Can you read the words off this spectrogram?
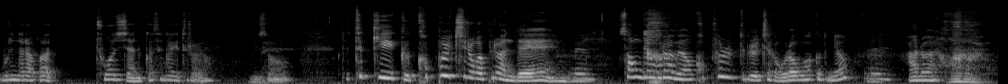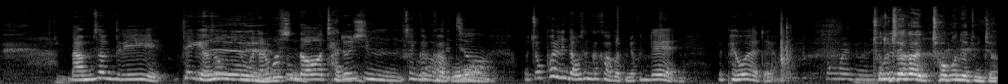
우리나라가 좋아지지 않을까 생각이 들어요. 그래서 특히 그 커플 치료가 필요한데 네. 성교육을 하면 커플들을 제가 오라고 하거든요. 네. 안 와요. 남성들이 되게 여성들보다는 훨씬 더 자존심 생각하고 그쵸. 뭐 쪽팔린다고 생각하거든요. 근데 배워야 돼요. 정말 그 저도 제가 저번에도 이제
